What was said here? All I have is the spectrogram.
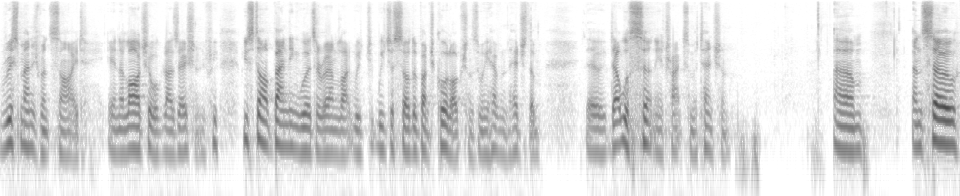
risk management side in a large organization, if you, if you start banding words around like we, we just sold a bunch of call options and we haven't hedged them, that will certainly attract some attention. Um, and so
